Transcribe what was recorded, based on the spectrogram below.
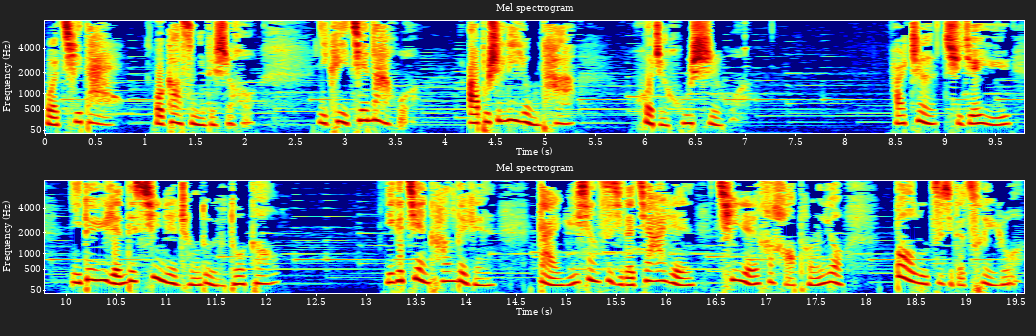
我期待我告诉你的时候，你可以接纳我，而不是利用它，或者忽视我。而这取决于你对于人的信任程度有多高。一个健康的人。敢于向自己的家人、亲人和好朋友暴露自己的脆弱，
